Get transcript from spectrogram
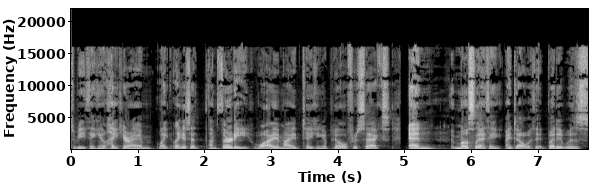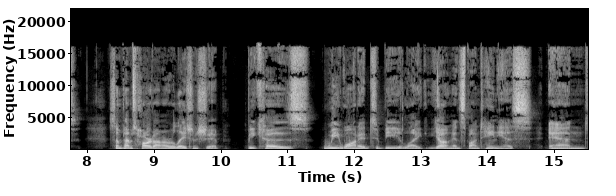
to be thinking like, here I am, like, like I said, I'm 30. Why am I taking a pill for sex? And mostly I think I dealt with it, but it was sometimes hard on a relationship because we wanted to be like young and spontaneous. And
